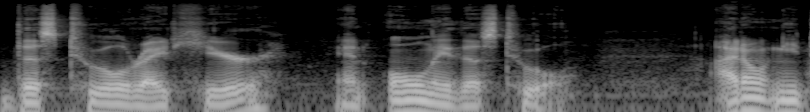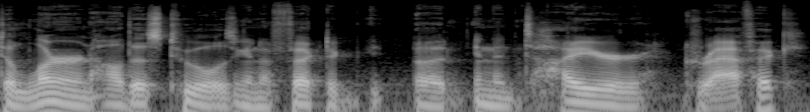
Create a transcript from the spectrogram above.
this tool right here and only this tool. I don't need to learn how this tool is going to affect a, a, an entire graphic.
